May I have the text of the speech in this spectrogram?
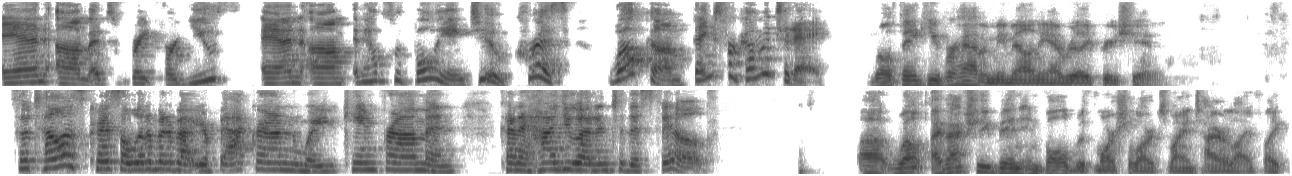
and um, it's great for youth, and um, it helps with bullying too. Chris, welcome. Thanks for coming today. Well, thank you for having me, Melanie. I really appreciate it. So tell us, Chris, a little bit about your background and where you came from and kind of how you got into this field. Uh, well, I've actually been involved with martial arts my entire life. Like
